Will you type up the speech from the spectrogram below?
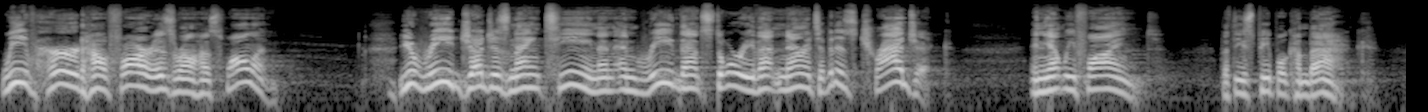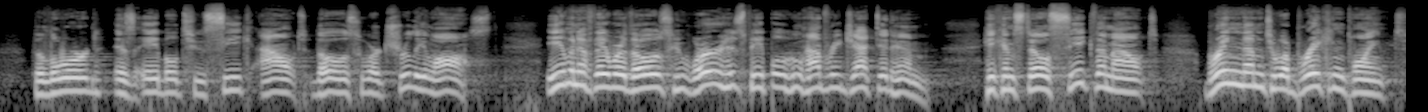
we've heard how far Israel has fallen. You read Judges 19 and, and read that story, that narrative. It is tragic. And yet we find that these people come back. The Lord is able to seek out those who are truly lost, even if they were those who were his people who have rejected him. He can still seek them out, bring them to a breaking point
